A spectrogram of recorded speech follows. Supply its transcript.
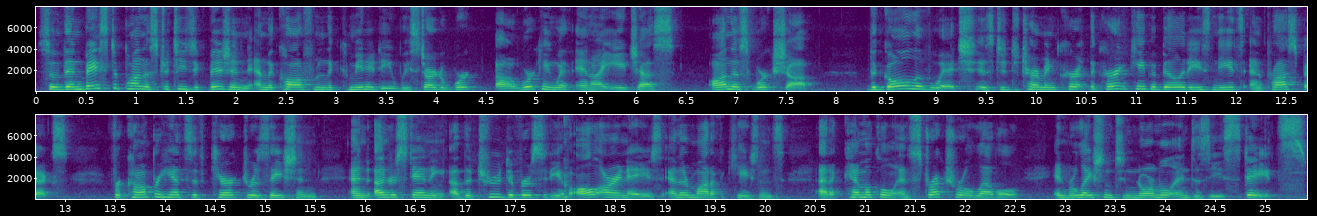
So then based upon the strategic vision and the call from the community, we started work, uh, working with NIEHS on this workshop, the goal of which is to determine current, the current capabilities, needs, and prospects for comprehensive characterization and understanding of the true diversity of all RNAs and their modifications at a chemical and structural level in relation to normal and disease states.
